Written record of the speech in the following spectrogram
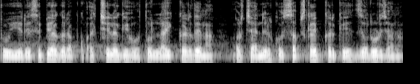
तो ये रेसिपी अगर आपको अच्छी लगी हो तो लाइक कर देना और चैनल को सब्सक्राइब करके ज़रूर जाना।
